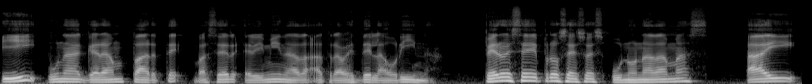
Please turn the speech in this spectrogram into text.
y una gran parte va a ser eliminada a través de la orina. Pero ese proceso es uno nada más. Hay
